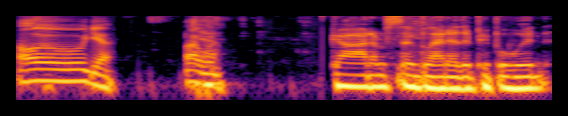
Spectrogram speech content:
Oh yeah, I would. God, I'm so glad other people would.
